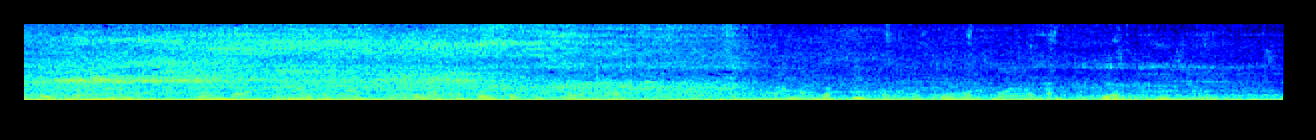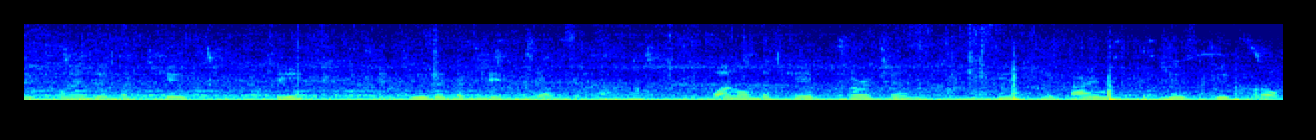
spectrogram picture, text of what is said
I told you when the Ottomans come occupied this area, some of the people that they were loyal to their religion, they find a cave, cave and build it a cave church. One of the cave churches is behind this big rock.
